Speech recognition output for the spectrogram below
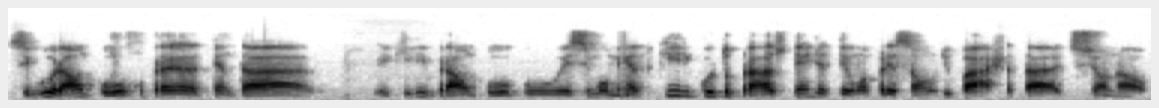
segurar um pouco para tentar equilibrar um pouco esse momento que, em curto prazo, tende a ter uma pressão de baixa, tá? adicional.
